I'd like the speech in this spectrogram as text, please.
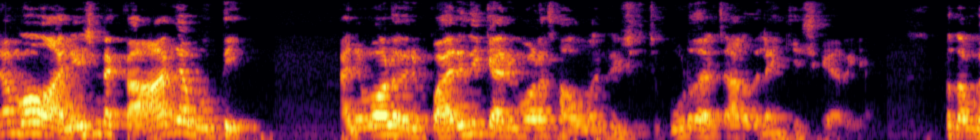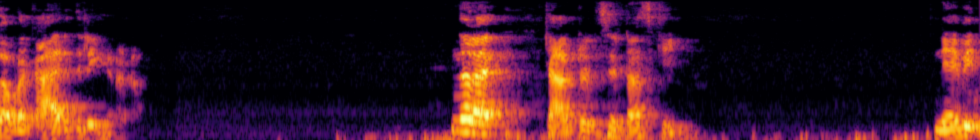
നമ്മോ അനീഷിന്റെ കാഞ്ഞ ബുദ്ധി അനുമോളെ ഒരു പരിധിക്ക് അനുമോളെ സൗമ്യം രക്ഷിച്ചു കൂടുതൽ ചാർജ് ലൈക്ക് ഷെയർ ചെയ്യാം. അപ്പൊ നമുക്ക് അവിടെ കാര്യത്തിലേക്ക് ഇറങ്ങാം ഇന്നലെ ക്യാപ്റ്റൻ സിട്ടാസ്കി നെവിൻ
